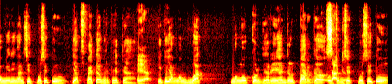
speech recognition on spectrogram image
kemiringan seat post itu tiap sepeda berbeda. Iya. Itu yang membuat mengukur dari handlebar ke ujung seat post itu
